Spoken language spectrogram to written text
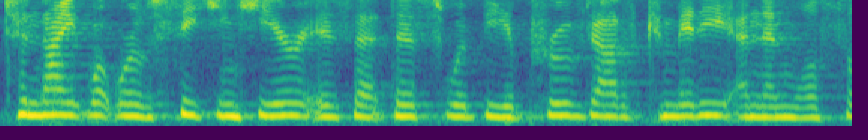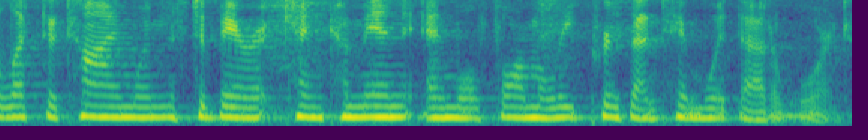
Tonight, what we're seeking here is that this would be approved out of committee, and then we'll select a time when Mr. Barrett can come in, and we'll formally present him with that award.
